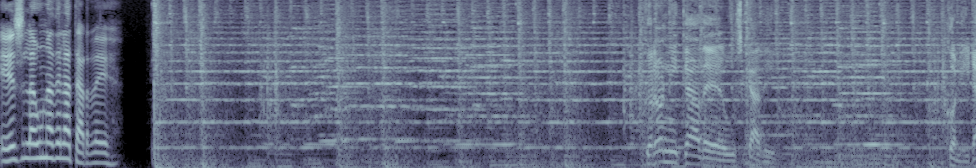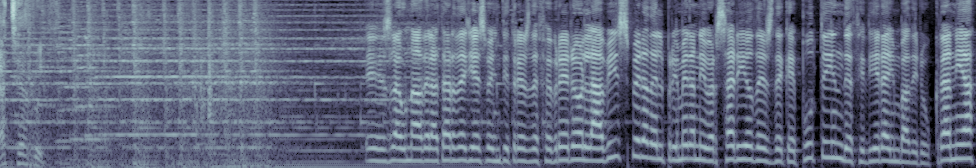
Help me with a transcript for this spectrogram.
Es la una de la tarde. Crónica de Euskadi con Irache Ruiz. Es la una de la tarde y es 23 de febrero, la víspera del primer aniversario desde que Putin decidiera invadir Ucrania.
